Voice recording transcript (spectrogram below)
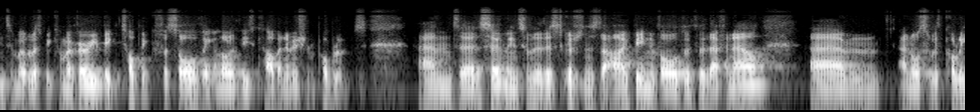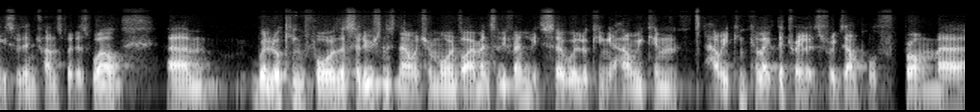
intermodal has become a very big topic for solving a lot of these carbon emission problems. And uh, certainly in some of the discussions that I've been involved with with FNL, um, and also with colleagues within transport as well, um, we're looking for the solutions now which are more environmentally friendly. So we're looking at how we can how we can collect the trailers, for example, from uh,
